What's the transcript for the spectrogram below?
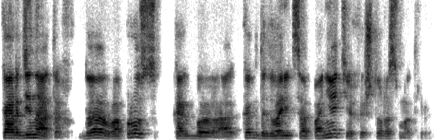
координатах. Да, вопрос, как, бы, а как договориться о понятиях и что рассматривать.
